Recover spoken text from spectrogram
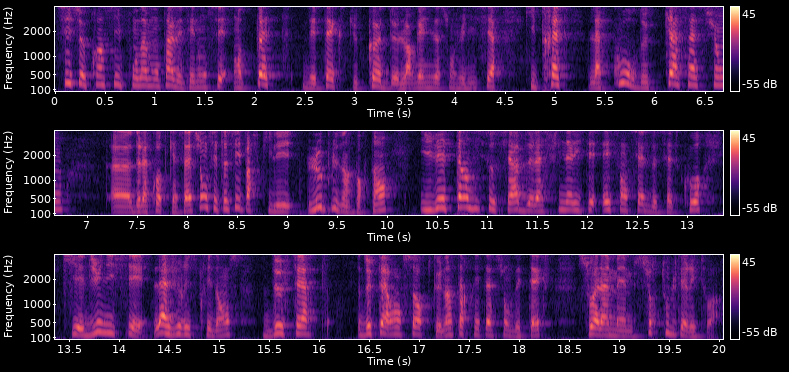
Si ce principe fondamental est énoncé en tête des textes du Code de l'organisation judiciaire qui traite la Cour de cassation euh, de la Cour de cassation, c'est aussi parce qu'il est le plus important, il est indissociable de la finalité essentielle de cette Cour qui est d'unifier la jurisprudence, de faire, de faire en sorte que l'interprétation des textes soit la même sur tout le territoire.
